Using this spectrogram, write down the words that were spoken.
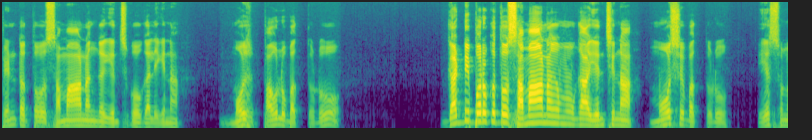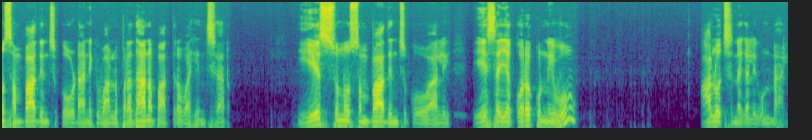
పెంటతో సమానంగా ఎంచుకోగలిగిన మో పౌలు భక్తుడు గడ్డి పొరకుతో సమానంగా ఎంచిన మోస భక్తుడు యేసును సంపాదించుకోవడానికి వాళ్ళు ప్రధాన పాత్ర వహించారు. యేసును సంపాదించుకోవాలి. ఏసయ్య కొరకు నీవు ఆలోచన కలిగి ఉండాలి.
